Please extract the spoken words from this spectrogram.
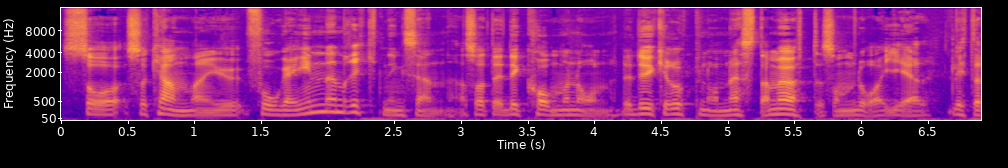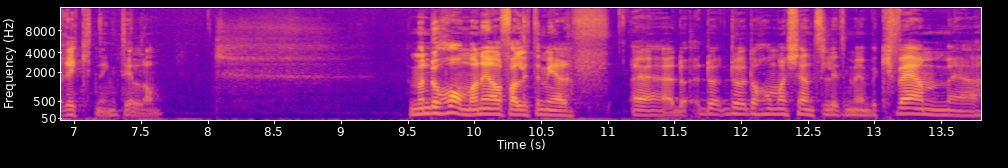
så, så kan man ju foga in en riktning sen. Alltså att det, det kommer någon, det dyker upp någon nästa möte som då ger lite riktning till dem. Men då har man i alla fall lite mer, eh, då, då, då har man känt sig lite mer bekväm med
